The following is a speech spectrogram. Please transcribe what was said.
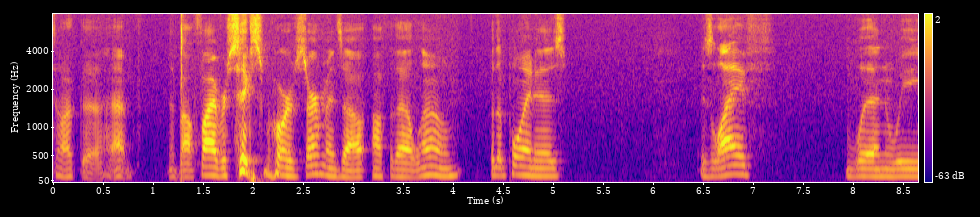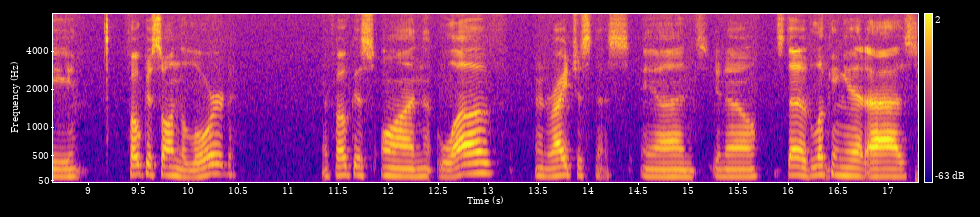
talk uh, about five or six more sermons out off of that alone. But the point is, is life when we focus on the Lord and focus on love and righteousness. And, you know, instead of looking at as,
